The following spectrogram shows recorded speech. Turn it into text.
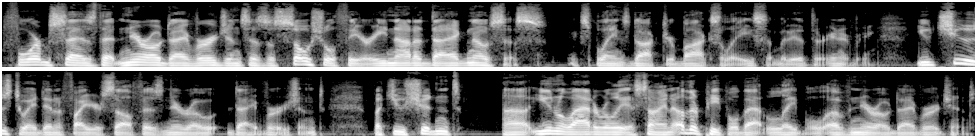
Forbes says that neurodivergence is a social theory, not a diagnosis, explains Dr. Boxley, somebody that they're interviewing. You choose to identify yourself as neurodivergent, but you shouldn't uh, unilaterally assign other people that label of neurodivergent.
